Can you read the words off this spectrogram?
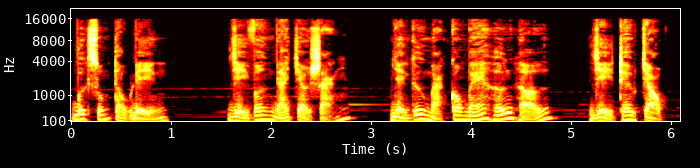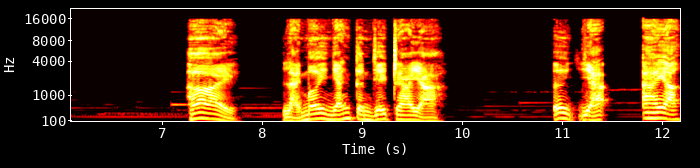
bước xuống tàu điện. Dì Vân đã chờ sẵn, nhìn gương mặt con bé hớn hở, dì treo chọc. Hai, lại mới nhắn tin với trai à? Dạ, ai à?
